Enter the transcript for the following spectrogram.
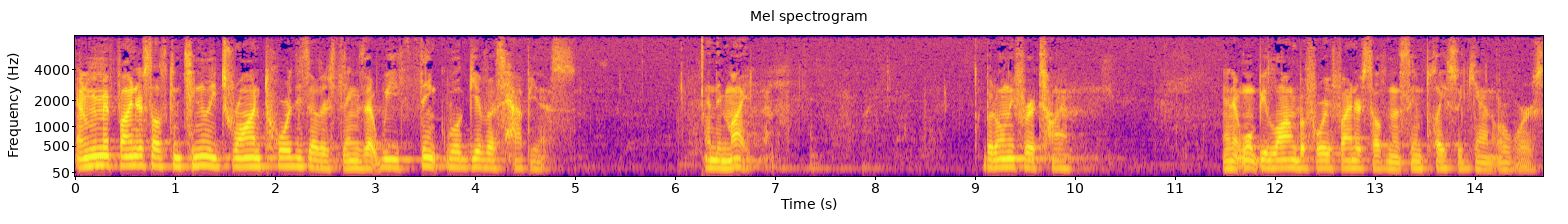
And we may find ourselves continually drawn toward these other things that we think will give us happiness. And they might but only for a time. And it won't be long before we find ourselves in the same place again or worse.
